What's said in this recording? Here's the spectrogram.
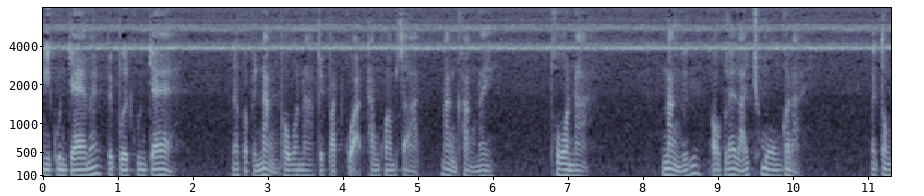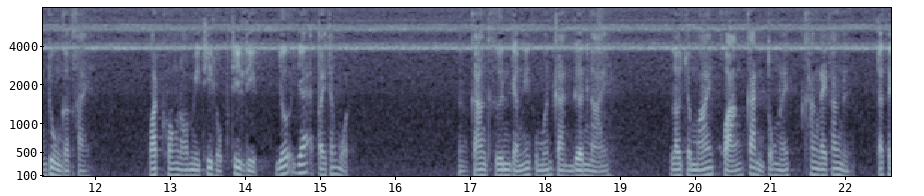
มีกุญแจไหมไปเปิดกุญแจ แล้วก็ไปนั่งภาวนาไปปัดกวาดทำความสะอาด นั่งข้างในภาวนา นั่งอยู่ที่ออกหลาย ๆ ชั่วโมงก็ได้ไม่ต้องยุ่งกับใคร วัดของเรามีที่หลบที่หลีก เยอะแยะไปทั้งหมด กลางคืนอย่างนี้ก็เหมือนกันเดือนหงาย เราจะไม้ขวางกั้นตรงไหนข้างใดข้างหนึ่ง แล้วก็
